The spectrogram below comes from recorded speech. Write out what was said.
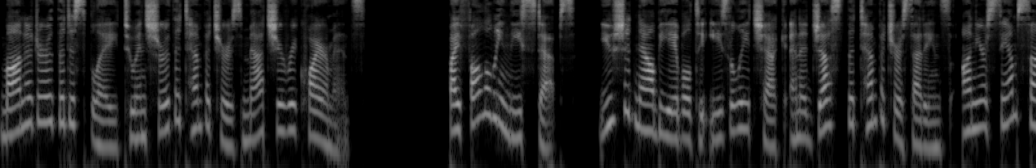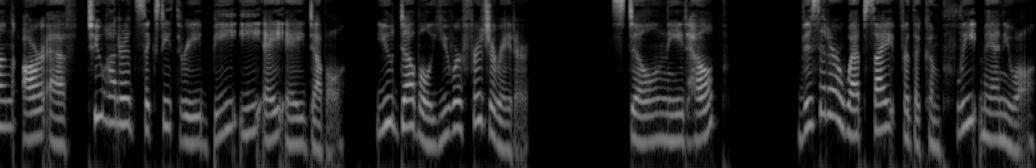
Monitor the display to ensure the temperatures match your requirements. By following these steps, you should now be able to easily check and adjust the temperature settings on your Samsung RF 263 BEAE double UW refrigerator. Still need help? Visit our website for the complete manual.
